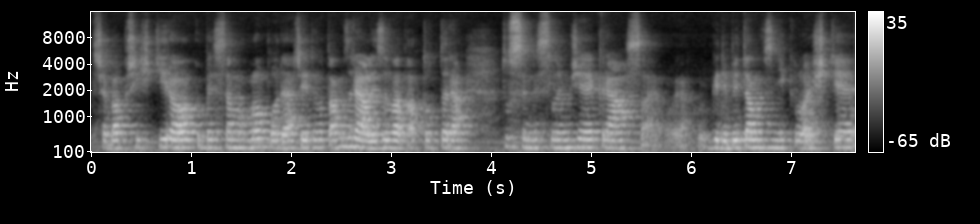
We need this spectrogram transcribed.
třeba příští rok by se mohlo podařit ho tam zrealizovat a to teda, to si myslím, že je krása. Jo. Jako kdyby tam vzniklo ještě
